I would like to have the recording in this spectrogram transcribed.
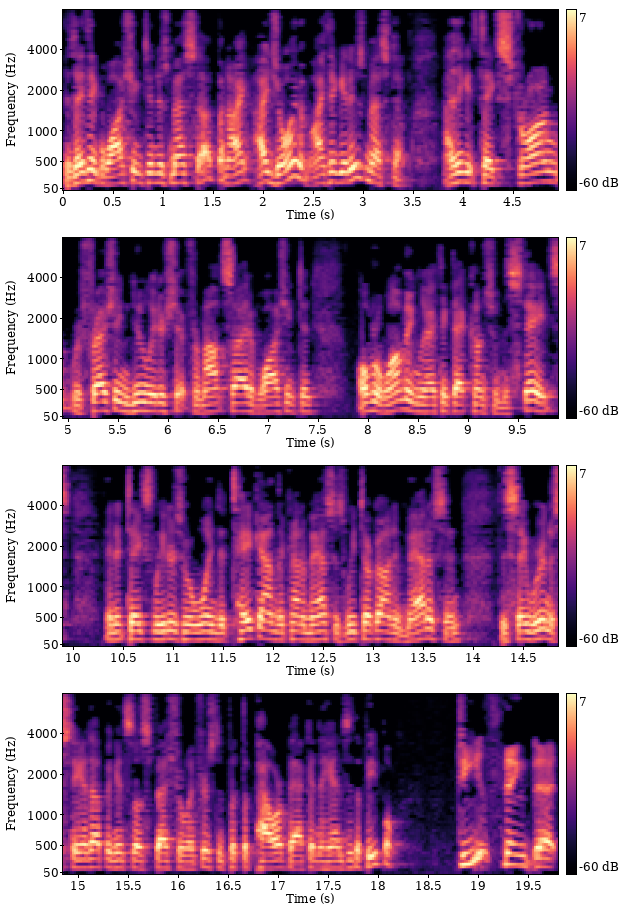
is they think Washington is messed up, and I, I join them. I think it is messed up. I think it takes strong, refreshing new leadership from outside of Washington. Overwhelmingly, I think that comes from the states and it takes leaders who are willing to take on the kind of masses we took on in Madison to say we're going to stand up against those special interests and put the power back in the hands of the people. Do you think that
